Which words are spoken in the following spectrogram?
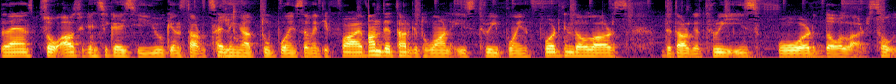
plans so as you can see guys you can start selling at 2.75 and the target one is 3.14 dollars the target 3 is four dollars. So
